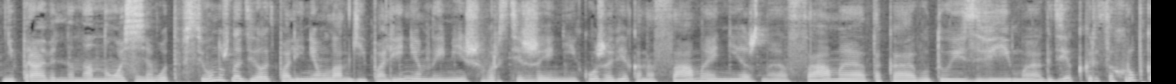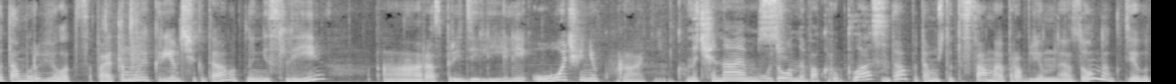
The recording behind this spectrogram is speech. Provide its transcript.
неправильно наносим. Вот, все нужно делать по линиям ланги, по линиям наименьшего растяжения. И кожа век, она самая нежная, самая такая вот уязвимая. Где, как говорится, хрупко там и рвется. Поэтому и кремчик, да, вот нанесли, а, распределили очень аккуратненько. Начинаем очень с зоны вокруг глаз? Да, потому что это самая проблемная зона, где вот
